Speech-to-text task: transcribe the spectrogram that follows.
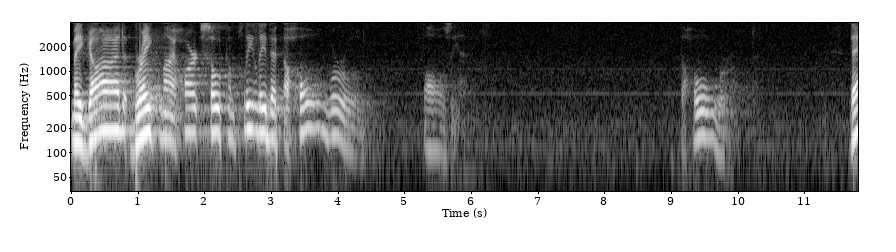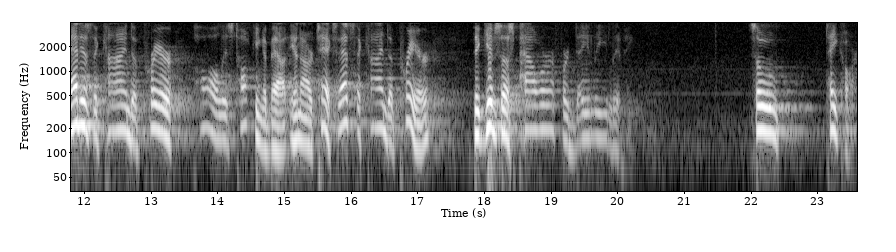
May God break my heart so completely that the whole world falls in. The whole world. That is the kind of prayer Paul is talking about in our text. That's the kind of prayer that gives us power for daily living. So take heart.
